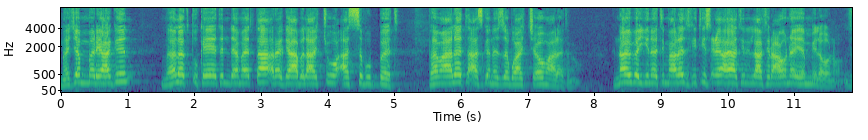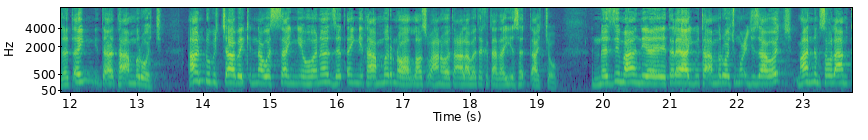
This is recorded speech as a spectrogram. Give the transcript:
መጀመሪያ ግን መለክቱ ከየት እንደመጣ ረጋ ብላችሁ አስቡበት በማለት አስገነዘቧቸው ማለት ነው እና በይነት ማለት ፊ አያትን ላ ፊርአውነ የሚለው ነው። ዘጠኝ ተአምሮች። አንዱ ብቻ በቂና ወሳኝ የሆነ ዘጠኝ ታምር ነው አላህ ስብን ወተላ በተከታታይ እየሰጣቸው እነዚህ የተለያዩ ተአምሮች ሙዕጅዛዎች ማንም ሰው ለአምጣ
